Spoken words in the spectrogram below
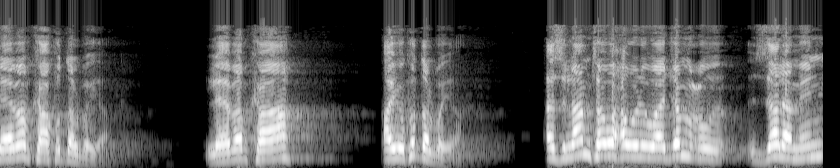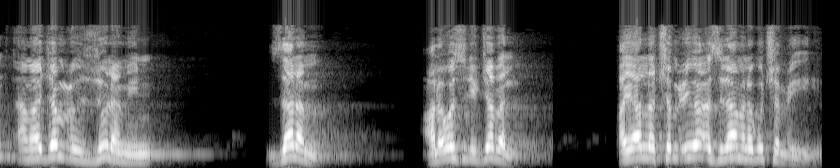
leebabkaa ku dalbaya leebabkaa ayuu ku dalbayaa. Aslaamta waxau ihi waa zalamin ama jamcu zulamin. Zalam calaa wasni jabal ayaa la jamciyo aslaam lagu jamciyey.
